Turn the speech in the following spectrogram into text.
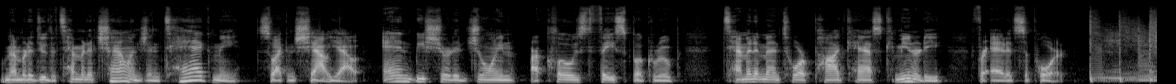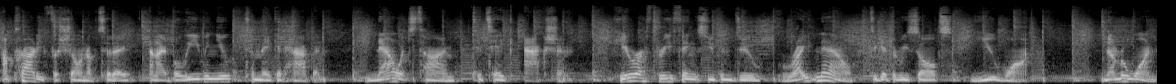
Remember to do the 10 minute challenge and tag me so I can shout you out. And be sure to join our closed Facebook group, 10 Minute Mentor Podcast Community, for added support. I'm proud of you for showing up today, and I believe in you to make it happen. Now it's time to take action. Here are three things you can do right now to get the results you want. Number one,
